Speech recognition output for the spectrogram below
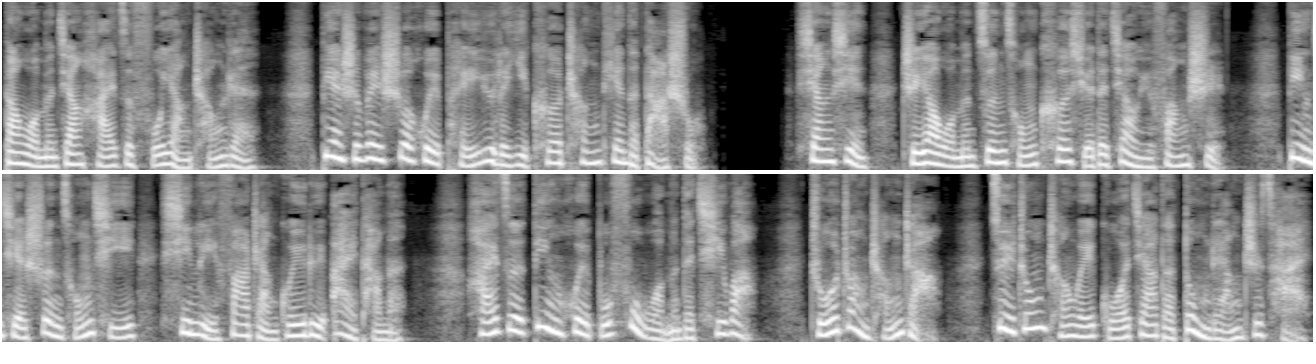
当我们将孩子抚养成人，便是为社会培育了一棵撑天的大树。相信只要我们遵从科学的教育方式，并且顺从其心理发展规律，爱他们，孩子定会不负我们的期望，茁壮成长，最终成为国家的栋梁之才。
